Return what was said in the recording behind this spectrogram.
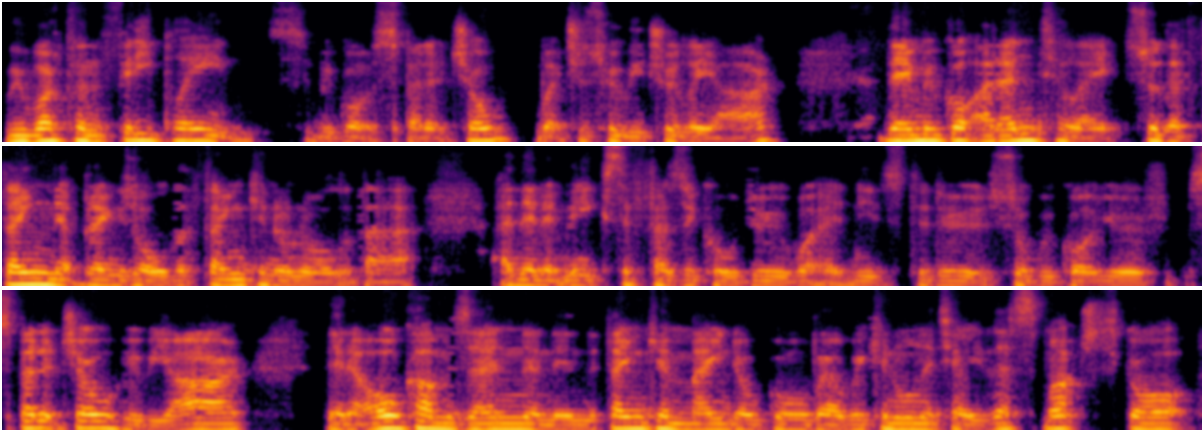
we work on three planes we've got spiritual which is who we truly are then we've got our intellect, so the thing that brings all the thinking and all of that, and then it makes the physical do what it needs to do. So we've got your spiritual, who we are, then it all comes in, and then the thinking mind will go, well, we can only tell you this much, Scott,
